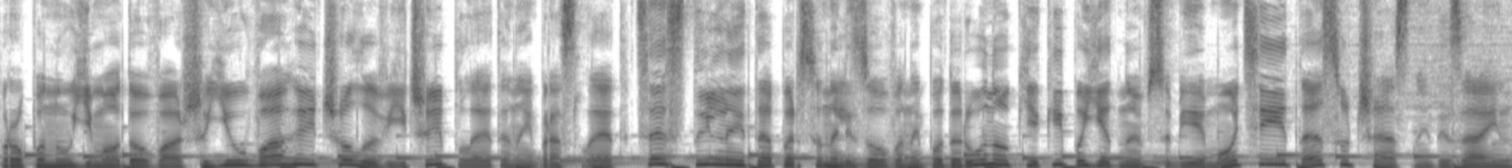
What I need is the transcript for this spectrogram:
Пропонуємо до вашої уваги чоловічий плетений браслет. Це стильний та персоналізований подарунок, який поєднує в собі емоції та сучасний дизайн.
